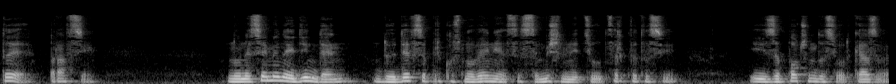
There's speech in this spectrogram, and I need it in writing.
«Тъй, прав си». Но не се мина един ден, дойде в съприкосновение с самишленици от църквата си и започна да се отказва.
